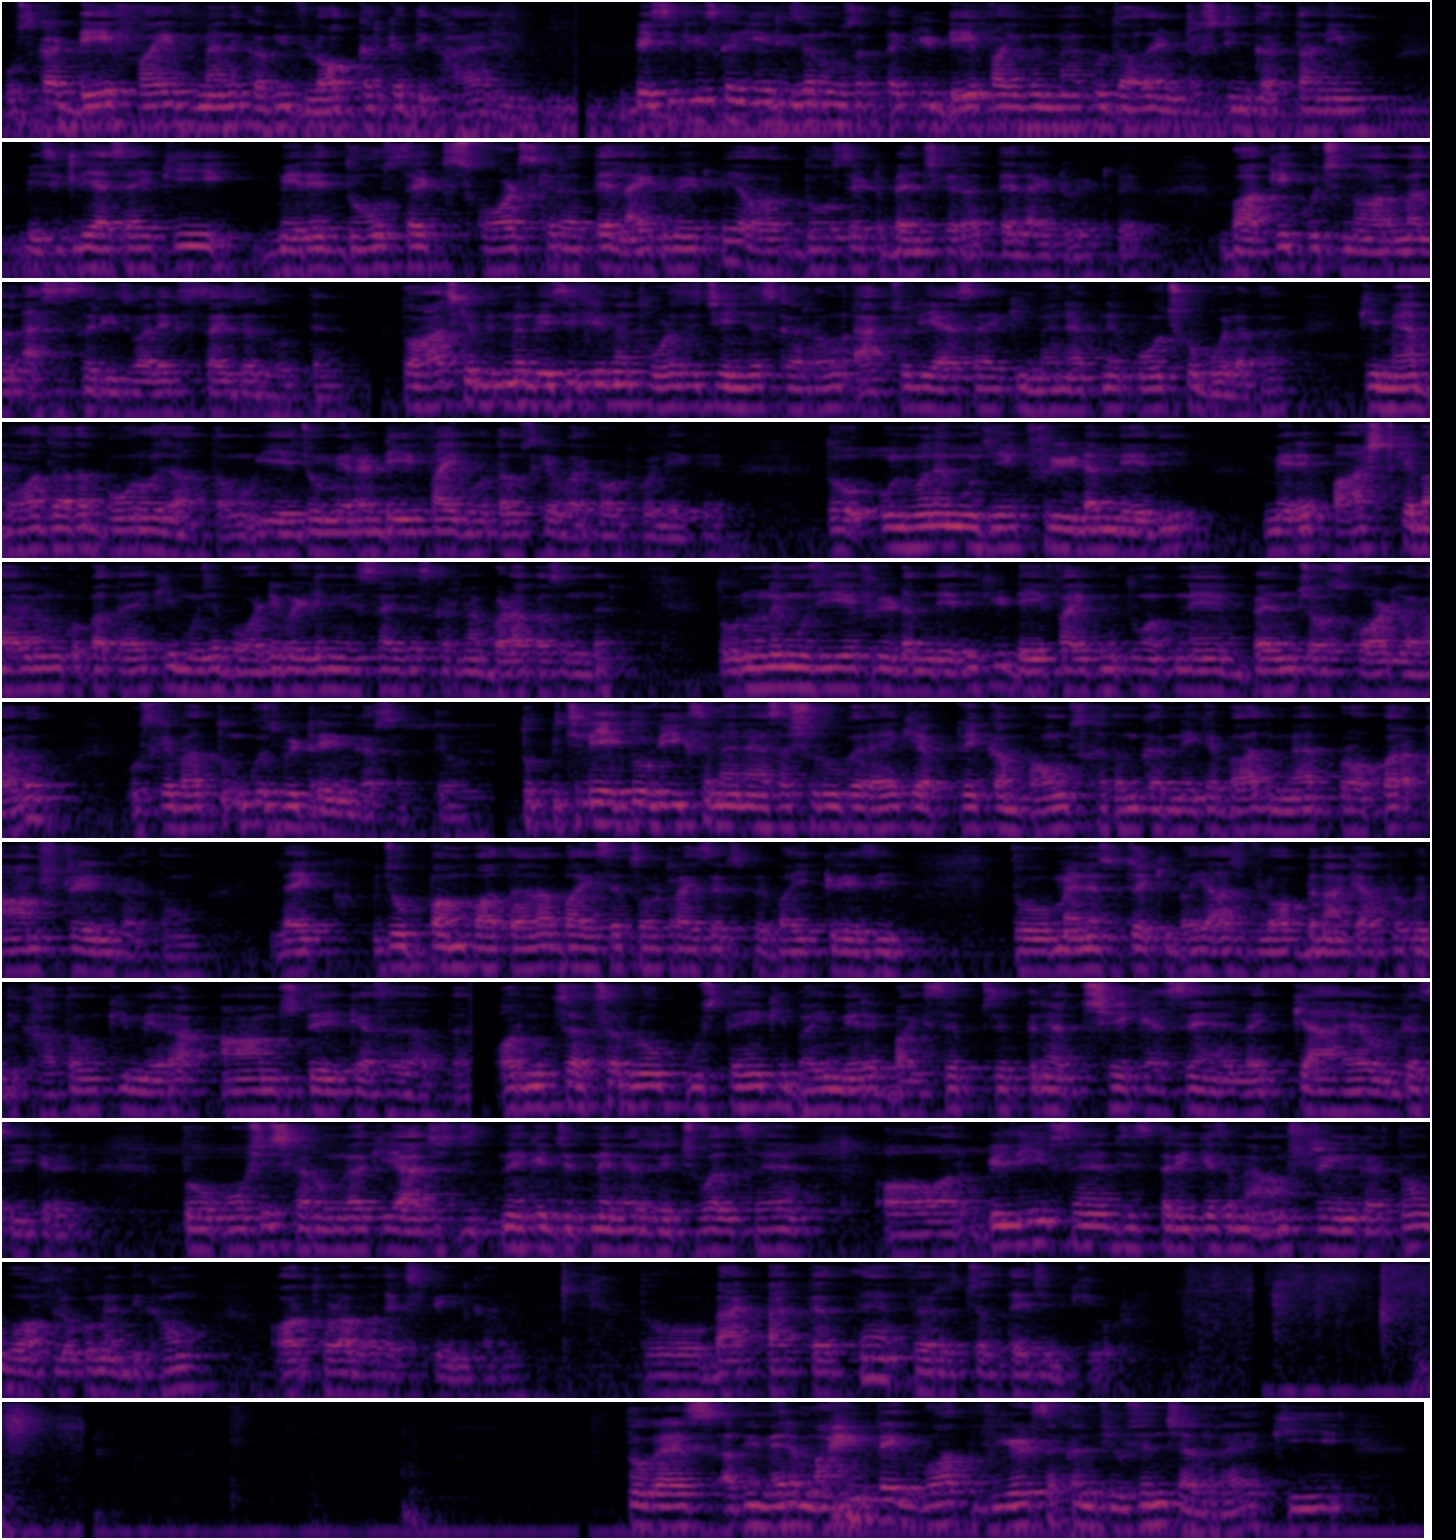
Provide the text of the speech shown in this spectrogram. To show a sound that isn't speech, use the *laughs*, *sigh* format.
उसका डे फाइव मैंने कभी व्लॉग करके दिखाया नहीं। बेसिकली इसका ये रीज़न हो सकता है कि डे फाइव में मैं कुछ ज़्यादा इंटरेस्टिंग करता नहीं हूँ। बेसिकली ऐसा है कि मेरे दो सेट स्क्वाड्स के रहते हैं लाइट वेट पे और दो सेट बेंच के रहते हैं लाइट वेट पे। बाकी कुछ नॉर्मल एसेसरीज वाले एक्सरसाइजेज होते हैं। तो आज के दिन में बेसिकली मैं थोड़े से चेंजेस कर रहा हूँ। एक्चुअली ऐसा है कि मैंने अपने कोच को बोला था कि मैं बहुत ज़्यादा बोर हो जाता हूँ, ये जो मेरा डे फाइव होता है उसके वर्कआउट को लेके। तो उन्होंने मुझे एक फ्रीडम दे दी। मेरे पास्ट के बारे में उनको पता है कि मुझे बॉडी बिल्डिंग एक्सरसाइजेस करना बड़ा पसंद है। तो उन्होंने मुझे ये फ्रीडम दे दी कि डे फाइव में तुम अपने बेंच और स्क्वाड लगा लो उसके बाद तुम कुछ भी ट्रेन कर सकते हो। तो पिछले एक दो वीक से मैंने ऐसा शुरू करा है कि अपने कंपाउंड्स खत्म करने के बाद मैं प्रॉपर आर्म्स ट्रेन करता हूँ। लाइक like, जो पंप आता है ना बाइसेप्स और ट्राइसेप्स पे भाई क्रेजी तो मैंने सोचा कि भाई आज व्लॉग बना के आप लोगों को दिखाता हूँ कि मेरा आर्म्स डे कैसा जाता है। और मुझसे अक्सर लोग पूछते हैं कि भाई, मेरे बाइसेप्स इतने अच्छे कैसे हैं? लाइक क्या है उनका सीक्रेट तो कोशिश करूँगा कि आज जितने के जितने मेरे रिचुअल्स हैं और बिलीव्स हैं, जिस तरीके से मैं आर्म्स ट्रेन करता हूँ, वो आप लोगों को मैं दिखाऊँ और थोड़ा बहुत एक्सप्लेन करूँ। तो बैक पैक करते हैं, फिर चलते हैं जिम की ओर। तो गैस अभी मेरे माइंड पे एक बहुत वियर्ड सा कंफ्यूजन चल रहा है कि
